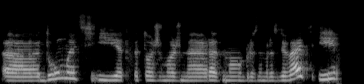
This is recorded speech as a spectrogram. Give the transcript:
э, думать, и это тоже можно разным образом развивать, и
